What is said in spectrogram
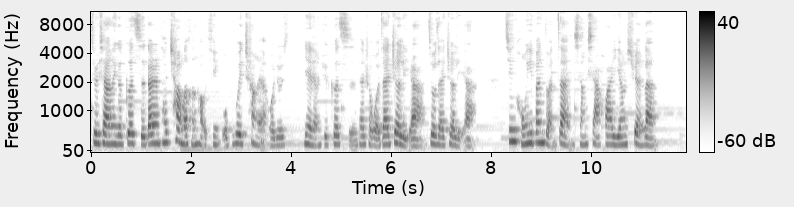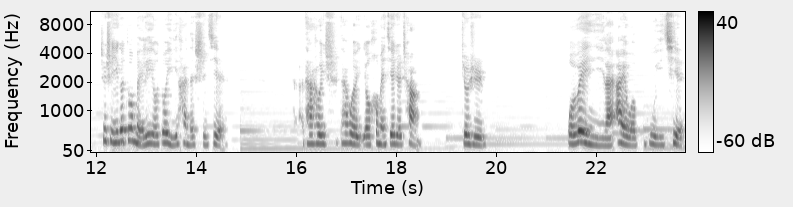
就像那个歌词，当然他唱的很好听，我不会唱呀，我就念两句歌词。他说：“我在这里啊，就在这里啊，惊鸿一般短暂，像夏花一样绚烂。这是一个多美丽又多遗憾的世界。”他会，他会有后面接着唱，就是我为你来爱我，不顾一切，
